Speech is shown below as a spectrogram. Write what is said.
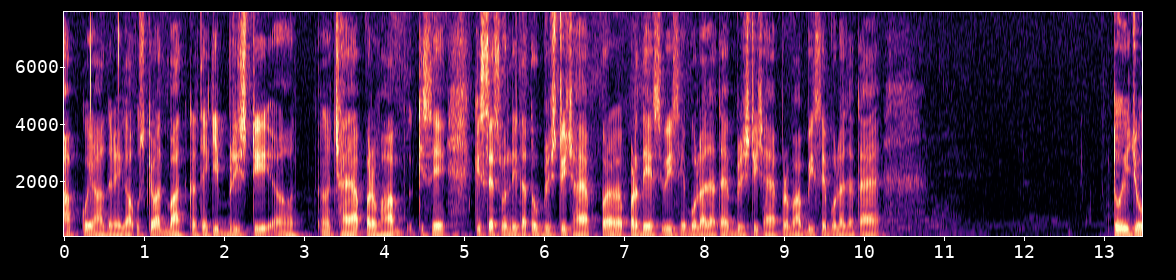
आपको याद रहेगा। उसके बाद बात करते हैं कि वृष्टि छाया प्रभाव किसे, किससे संबंधित है? तो वृष्टि छाया प्रदेश भी इसे बोला जाता है बृष्टि छाया प्रभाव भी इसे बोला जाता है। तो ये जो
